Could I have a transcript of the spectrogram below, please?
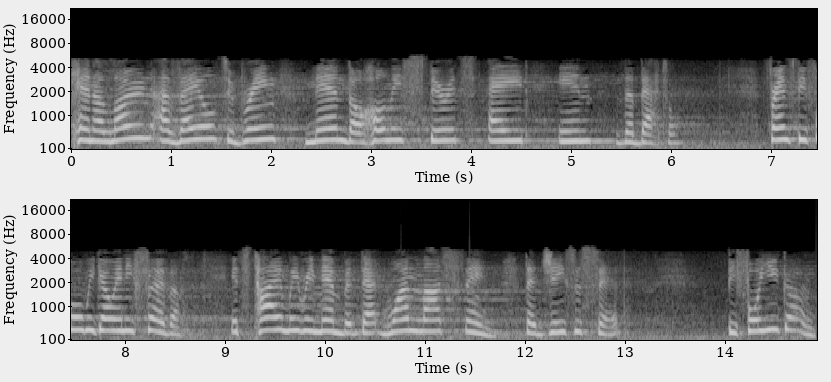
can alone avail to bring men the Holy Spirit's aid in the battle. Friends, before we go any further, it's time we remembered that one last thing that Jesus said. Before you go,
